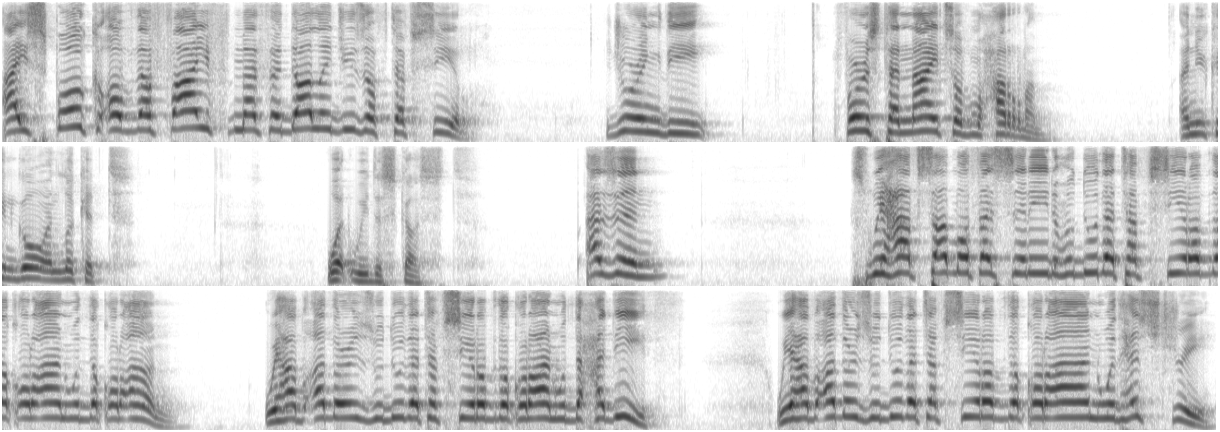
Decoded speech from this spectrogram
I spoke of the five methodologies of tafsir during the first 10 nights of Muharram. And you can go and look at what we discussed. As in, so we have some of us who do the tafsir of the Quran with the Quran. We have others who do the tafsir of the Quran with the hadith. We have others who do the tafsir of the Quran with history.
